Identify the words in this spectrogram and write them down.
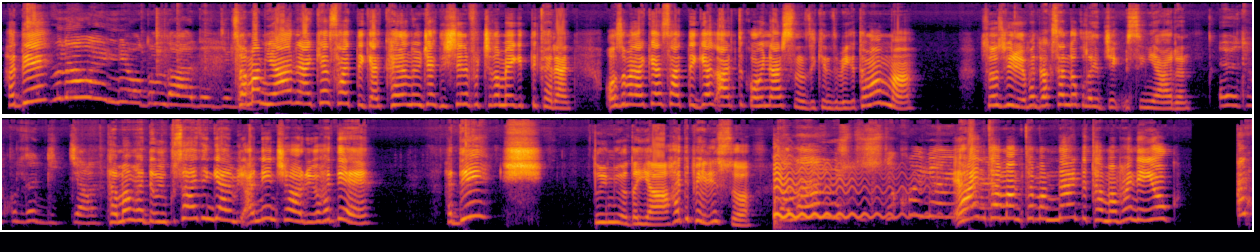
Hadi. Bunu oynuyordum daha dedim. Tamam yarın erken saatte gel. Karen uyuyacak dişlerini fırçalamaya gitti Karen. O zaman erken saatte gel artık oynarsınız ikiniz birlikte tamam mı? Söz veriyorum. Hadi bak sen de okula gidecek misin yarın? Evet okulda gideceğim. Tamam hadi uyku saatin gelmiş. Annen çağırıyor hadi. Hadi. Şş. Duymuyor da ya. Hadi Pelin Su. E hani tamam tamam. Nerede tamam? Hani yok. Tamam.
